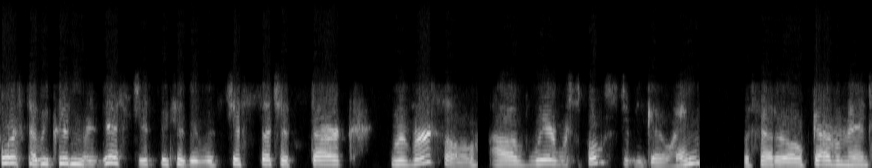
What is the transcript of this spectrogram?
force that we couldn't resist just because it was just such a stark reversal of where we're supposed to be going. The federal government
